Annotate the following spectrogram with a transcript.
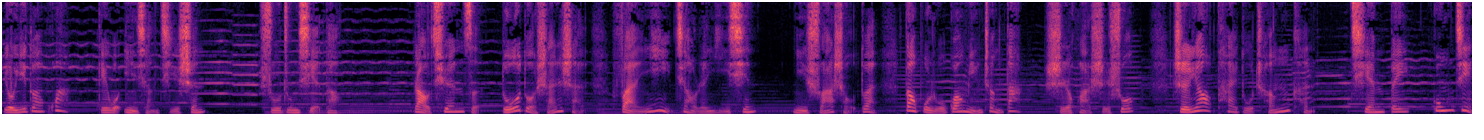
有一段话给我印象极深。书中写道：“绕圈子，躲躲闪闪，反易叫人疑心。你耍手段，倒不如光明正大。实话实说，只要态度诚恳、谦卑、恭敬，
